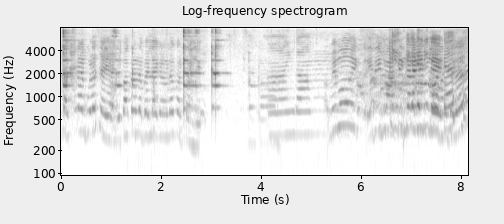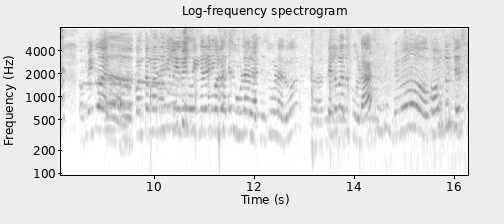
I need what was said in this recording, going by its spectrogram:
చేయండి కూడా చేయండి. పక్కన బెల్ ఐకాన్ కూడా కొట్టండి. మీకు కొంతమందికి మీరు సింగరేణి కూడా చూడరు. చూడరు తెలియదు కూడా. మేము హోమ్ టూర్ చేసి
